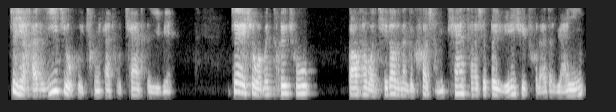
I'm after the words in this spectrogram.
这些孩子依旧会呈现出天才的一面。这也是我们推出。刚才我提到的那个课程，天才是被允许出来的原因，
